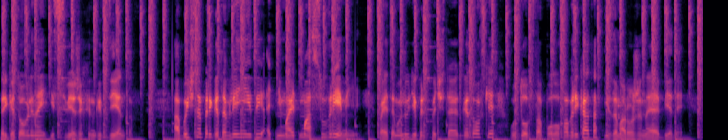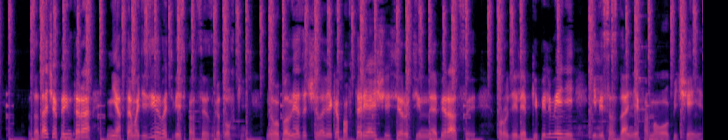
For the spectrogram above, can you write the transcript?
приготовленной из свежих ингредиентов. Обычно приготовление еды отнимает массу времени, поэтому люди предпочитают готовки, удобства полуфабрикатов и замороженные обеды. Задача принтера не автоматизировать весь процесс готовки, но выполнять за человека повторяющиеся рутинные операции, вроде лепки пельменей или создания формового печенья.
